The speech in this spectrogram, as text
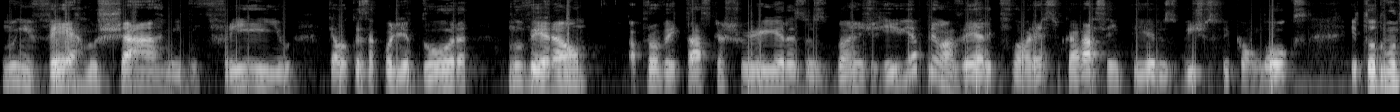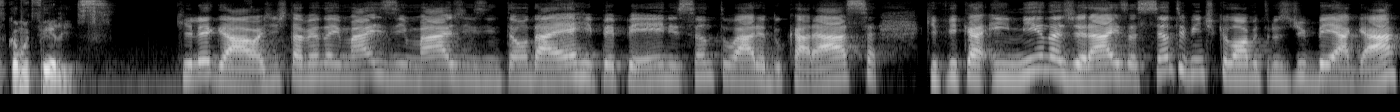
no inverno o charme do frio, aquela coisa acolhedora, no verão aproveitar as cachoeiras, os banhos de rio e a primavera que floresce o caraça inteiro, os bichos ficam loucos e todo mundo fica muito feliz. Que legal. A gente está vendo aí mais imagens, então, da RPPN Santuário do Caraça, que fica em Minas Gerais, a 120 quilômetros de BH.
